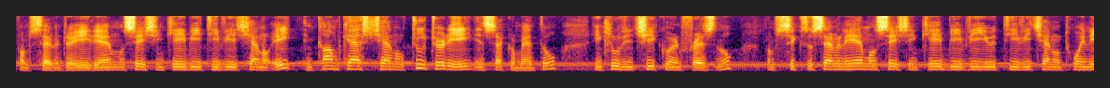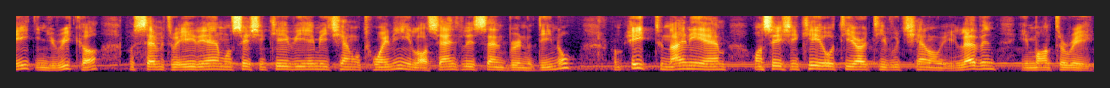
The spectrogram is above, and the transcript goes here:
from 7 to 8 a.m. on station KBTV Channel 8 and Comcast Channel 238 in Sacramento, including Chico and Fresno, from 6 to 7 a.m. on station KBVU TV Channel 28 in Eureka, from 7 to 8 a.m. on station KVME Channel 20 in Los Angeles, San Bernardino, from 8 to 9 a.m. on station KOTR TV Channel 11 in Monterey,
